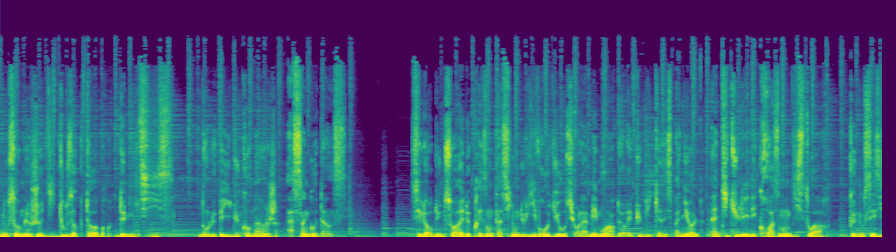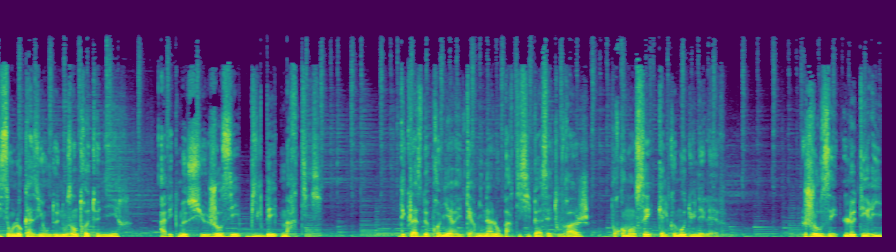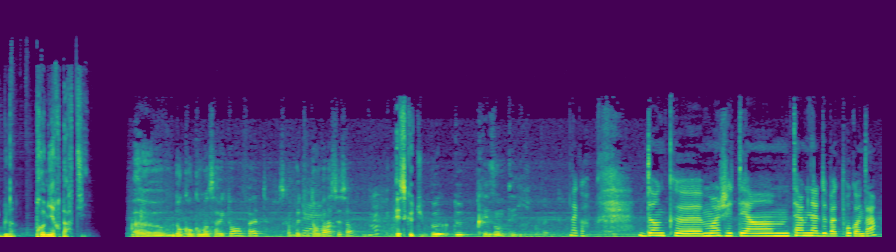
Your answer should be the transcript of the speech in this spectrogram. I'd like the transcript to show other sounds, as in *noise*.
Nous sommes le jeudi 12 octobre 2006, dans le pays du Comminges, à Saint-Gaudens. C'est lors d'une soirée de présentation du livre audio sur la mémoire de républicains espagnols intitulé Des croisements d'histoire que nous saisissons l'occasion de nous entretenir avec monsieur José Bilbé Marty. Des classes de première et terminale ont participé à cet ouvrage. Pour commencer, quelques mots d'une élève. José Le Terrible, première partie. Euh, donc on commence avec toi en fait, parce qu'après tu t'en vas, c'est ça? Est-ce que tu peux te présenter en fait? D'accord. Donc euh, moi j'étais en terminale de bac pro compta.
